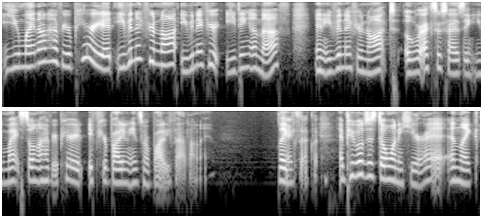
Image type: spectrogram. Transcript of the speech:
you might not have your period even if you're not even if you're eating enough and even if you're not over exercising you might still not have your period if your body needs more body fat on it like exactly. and people just don't want to hear it and like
